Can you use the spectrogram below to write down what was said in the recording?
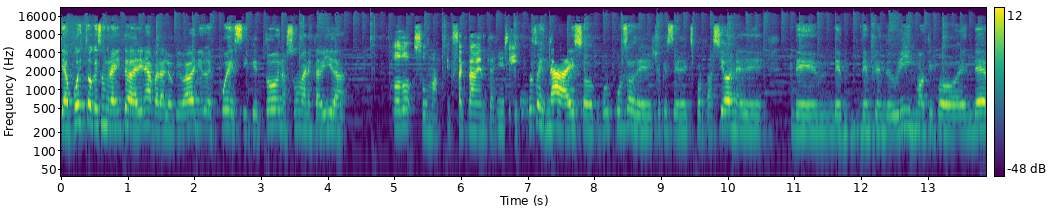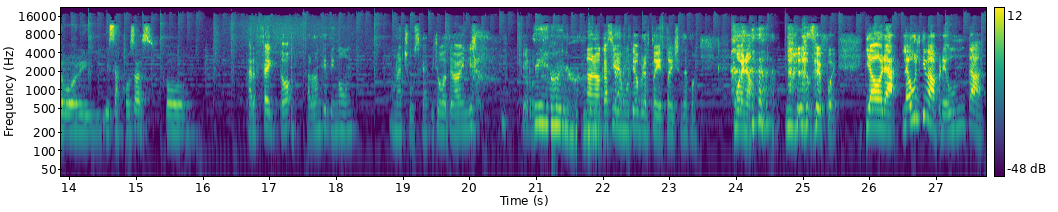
te apuesto que es un granito de arena para lo que va a venir después y que todo nos suma en esta vida. Todo suma, exactamente. Entonces, nada, eso, cursos de, yo qué sé, de exportaciones, de, emprendedurismo, tipo Endeavor y esas cosas, todo. Perfecto. Perdón que tengo un, una chuse. ¿Viste cómo te va a venir? Qué sí, No, no, casi me muteo, pero estoy, estoy, ya se fue. Bueno, ya se fue. Y ahora, la última pregunta,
